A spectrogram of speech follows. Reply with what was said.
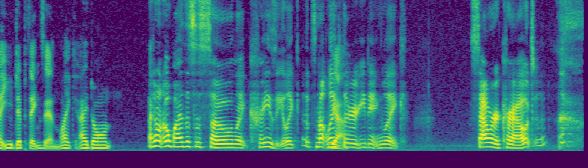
that you dip things in. Like I don't I don't know why this is so like crazy. Like it's not like Yeah. they're eating like sauerkraut.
